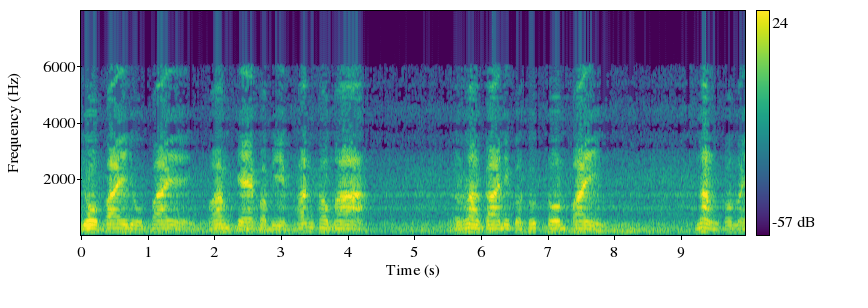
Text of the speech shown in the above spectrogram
อยู่ไปอยู่ไป ความแก่ก็บีบพันเข้ามา ร่างกายนี้ก็ทุดโทรมไป นั่งก็ไม่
